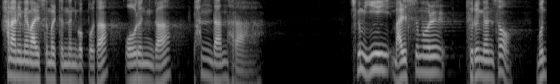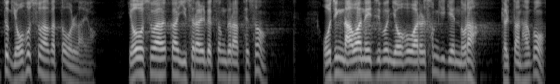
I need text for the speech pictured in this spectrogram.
하나님의 말씀을 듣는 것보다 옳은가 판단하라. 지금 이 말씀을 들으면서 문득 여호수아가 떠올라요. 여호수아가 이스라엘 백성들 앞에서 오직 나와 내 집은 여호와를 섬기겠노라 결단하고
